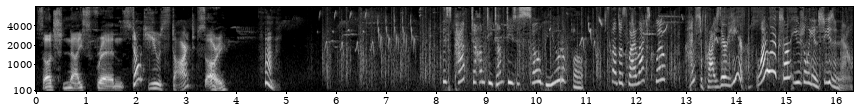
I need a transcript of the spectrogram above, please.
Such nice friends. Don't you start. Sorry. Hmm. This path to Humpty Dumpty's is so beautiful. Smell those lilacs, Blue? I'm surprised they're here. Lilacs aren't usually in season now.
